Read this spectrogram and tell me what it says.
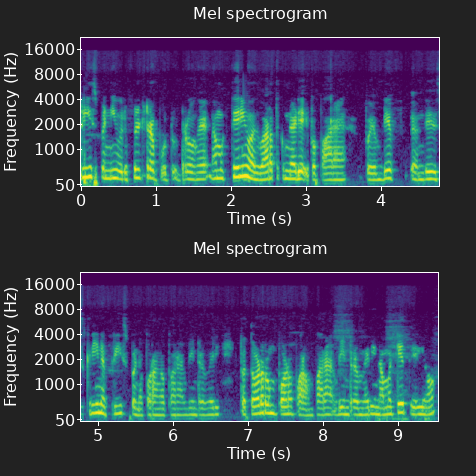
ஃப்ரீஸ் பண்ணி ஒரு ஃபில்டரை போட்டு விட்ருவாங்க நமக்கு தெரியும் அது வரத்துக்கு முன்னாடியே இப்போ பாரு இப்போ எப்படியே வந்து ஸ்க்ரீனை ஃப்ரீஸ் பண்ண போகிறாங்க பாரு அப்படின்ற மாதிரி இப்போ தொடரும் போட போகிறான் பாரு அப்படின்ற மாதிரி நமக்கே தெரியும்.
